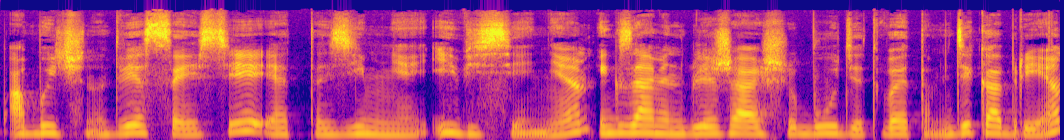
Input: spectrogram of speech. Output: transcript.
обычно две сессии, это зимняя и весенняя. Экзамен ближайший будет в этом декабре,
